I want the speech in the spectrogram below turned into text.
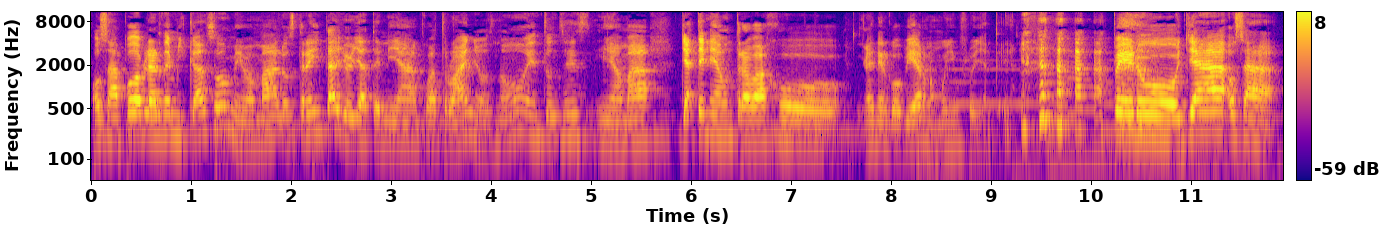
O sea, puedo hablar de mi caso, mi mamá a los 30, yo ya tenía cuatro años, ¿no? Entonces mi mamá ya tenía un trabajo en el gobierno, muy influyente. Pero ya, o sea,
